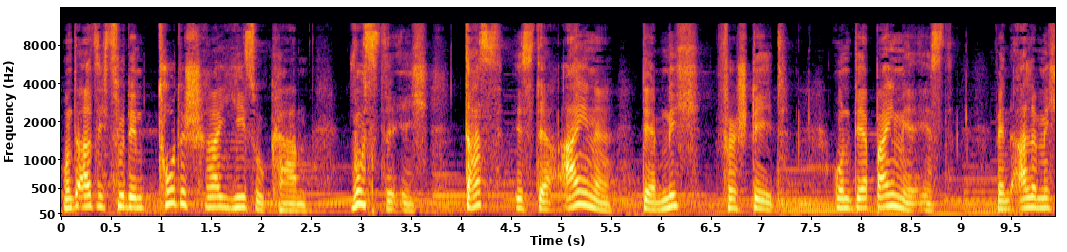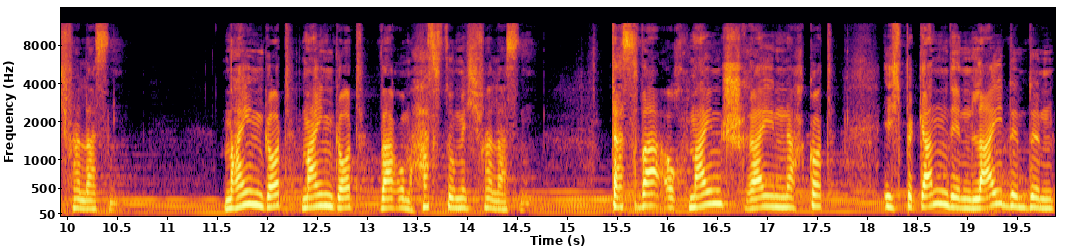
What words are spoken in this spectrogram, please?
und als ich zu dem Todesschrei Jesu kam, wusste ich, das ist der eine, der mich versteht und der bei mir ist wenn alle mich verlassen. Mein Gott, mein Gott, warum hast du mich verlassen? Das war auch mein Schreien nach Gott. Ich begann den leidenden,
